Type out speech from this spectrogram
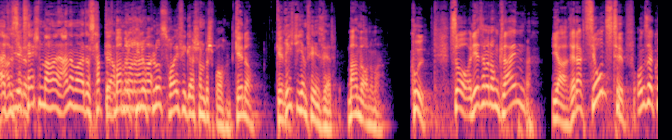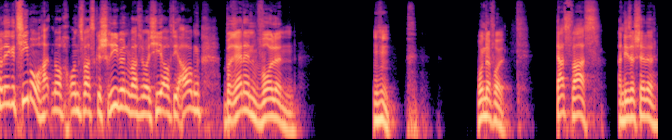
Also haben hier Succession machen wir ein andermal, das habt ihr Das auch wir ein Kino. Plus häufiger schon besprochen. genau. genau. Richtig empfehlenswert. Machen wir auch nochmal. Cool. So, und jetzt haben wir noch einen kleinen ja, Redaktionstipp. Unser Kollege Timo hat noch uns was geschrieben, was wir euch hier auf die Augen brennen wollen. Mhm. Wundervoll. Das war's an dieser Stelle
